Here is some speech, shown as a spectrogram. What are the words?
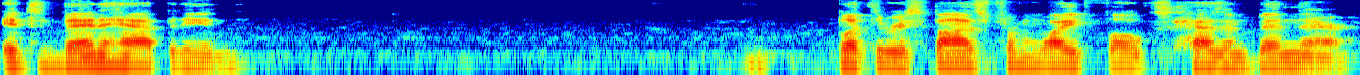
It's been happening but the response from white folks hasn't been there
